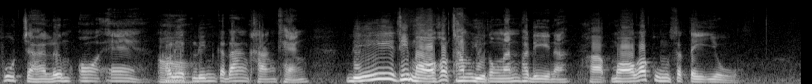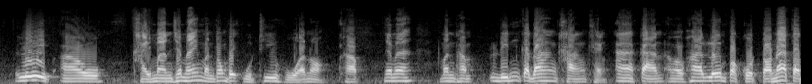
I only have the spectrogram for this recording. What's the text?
พูดจาเริ่มอ้อแอเขาเรียกลิ้นกระด้างคางแข็ง ดีที่หมอเขาทำอยู่ตรงนั้นพอดีนะครับ หมอก็คุมสติอยู่ รีบเอาไขมันใช่ไหมมันต้องไปอุดที่หัวหนอกครับ ใช่ไหมมันทำลิ้นกระด้างคางแข็งอาการอัมพาตเริ่มปรากฏต่อหน้าต่อ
